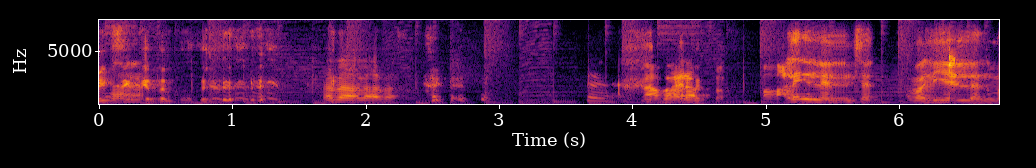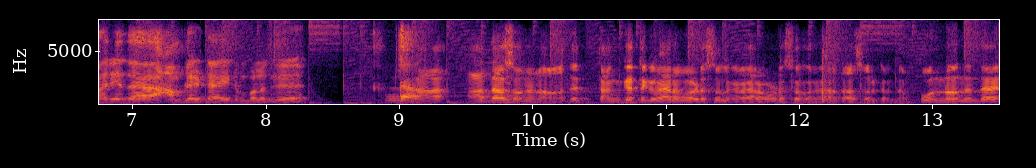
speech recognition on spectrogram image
மிக்சிங் அதான் அதான். நான் வேற மலையில் நினைச்சேன். வலியல் அந்த மாதிரி ஏதாவது ஆம்லேட் ஐட்டம் இந்தா. நான் அதான் சொன்னேன் நான். வந்து தங்கத்துக்கு வேற வேர்டு சொல்லுங்க வேற வேர்டு சொல்லுங்க. அதான் சொல்லிட்டு இருந்தேன். பொண்ணு வந்து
